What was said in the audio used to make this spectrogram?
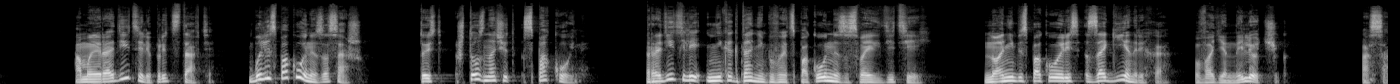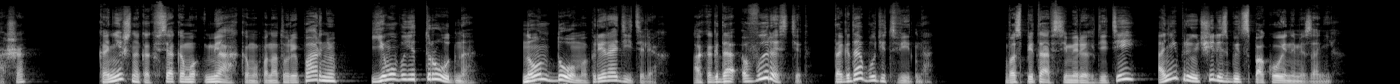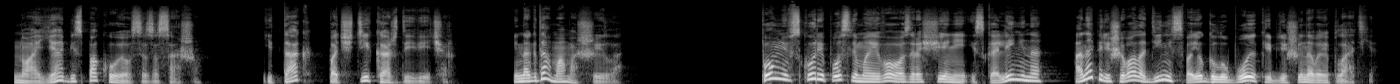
А мои родители, представьте, были спокойны за Сашу. То есть, что значит «спокойны»? Родители никогда не бывают спокойны за своих детей. Но они беспокоились за Генриха, военный летчик. А Саша? Конечно, как всякому мягкому по натуре парню, ему будет трудно, но он дома, при родителях. А когда вырастет, тогда будет видно. Воспитав семерых детей, они приучились быть спокойными за них. Ну а я беспокоился за Сашу. И так почти каждый вечер. Иногда мама шила. Помню, вскоре после моего возвращения из Калинина она перешивала Дине свое голубое крепдешиновое платье.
